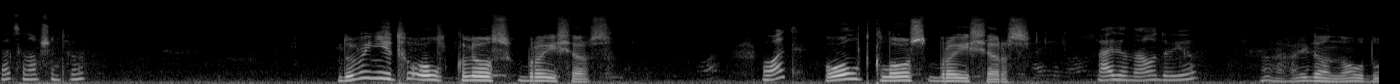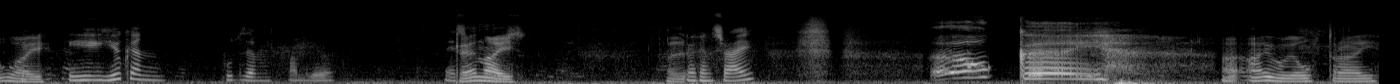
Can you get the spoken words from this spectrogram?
that's an option too. Do we need old close bracers? What? Old close bracers. I don't know, do you? I don't know, do I? you can put them on you. Can I? You can try. Okay. I, I will try.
